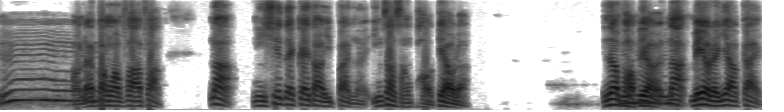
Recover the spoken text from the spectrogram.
嗯，好，来帮忙发放。那你现在盖到一半了，营造厂跑掉了，营造跑掉了，那没有人要盖。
